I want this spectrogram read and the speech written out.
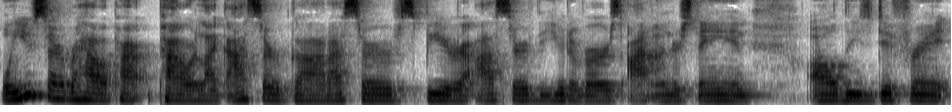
when you serve a higher power, like I serve God, I serve spirit, I serve the universe, I understand all these different,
